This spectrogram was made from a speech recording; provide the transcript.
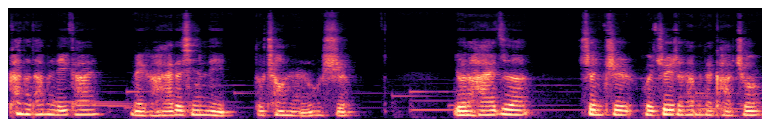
看到他们离开，每个孩子心里都怅然若失。有的孩子甚至会追着他们的卡车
